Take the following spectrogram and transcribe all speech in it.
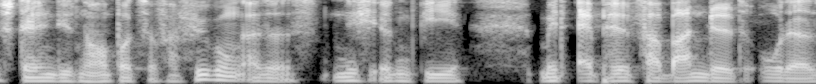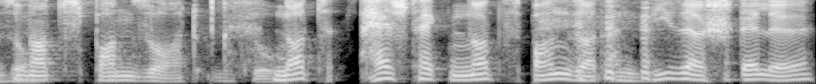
stellen diesen HomePod zur Verfügung, also ist nicht irgendwie mit Apple verbandelt oder so. Not sponsored und so. Not, Hashtag not sponsored an dieser Stelle.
